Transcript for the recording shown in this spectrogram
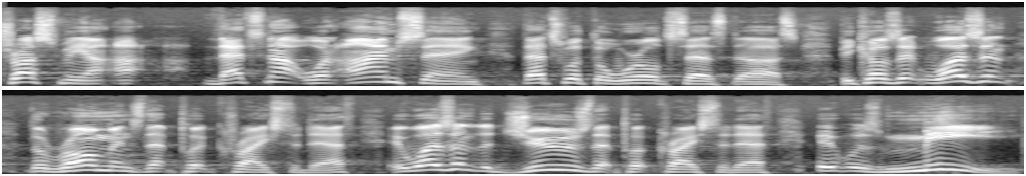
Trust me, I, I, that's not what I'm saying. That's what the world says to us. Because it wasn't the Romans that put Christ to death, it wasn't the Jews that put Christ to death, it was me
